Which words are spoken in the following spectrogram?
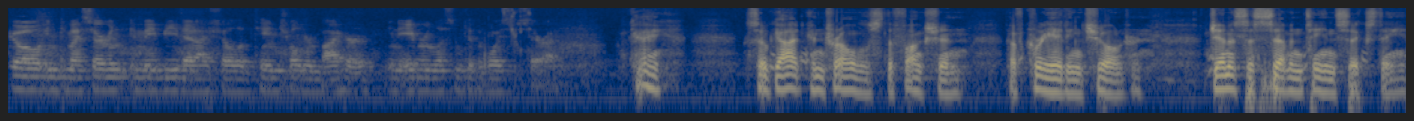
Go into my servant, it may be that I shall obtain children by her. And Abram listened to the voice of Sarai. Okay. So God controls the function of creating children. Genesis 17 16.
